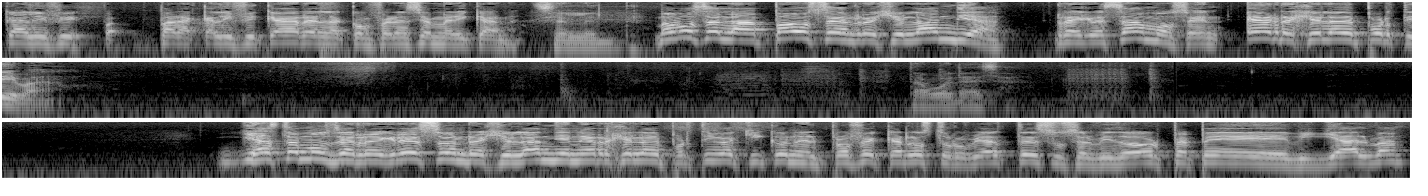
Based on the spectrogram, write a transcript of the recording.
califi- para calificar en la conferencia americana. Excelente. Vamos a la pausa en Regiolandia. Regresamos en RG La Deportiva. Está buena esa. Ya estamos de regreso en Regiolandia, en RG La Deportiva, aquí con el profe Carlos Turbiate, su servidor Pepe Villalba.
